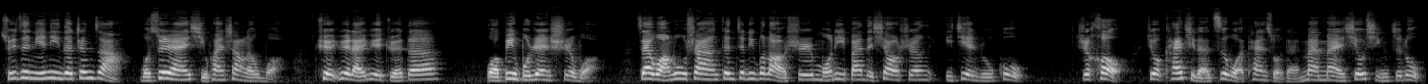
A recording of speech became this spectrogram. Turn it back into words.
随着年龄的增长，我虽然喜欢上了我，却越来越觉得我并不认识我。在网络上跟珍妮波老师魔力般的笑声一见如故之后，就开启了自我探索的漫漫修行之路。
